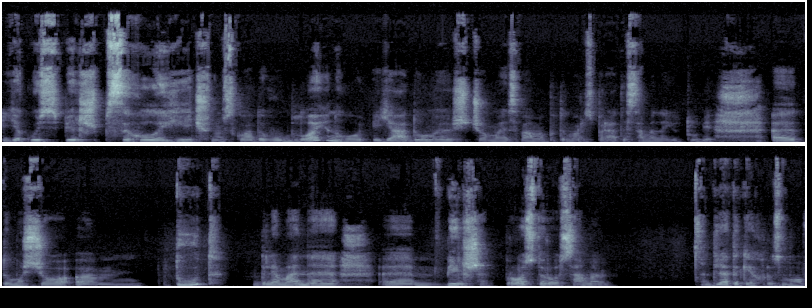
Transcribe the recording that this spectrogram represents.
якусь більш психологічну складову блогінгу, я думаю, що ми з вами будемо розбирати саме на Ютубі. Е, тому що ем, тут для мене ем, більше простору саме для таких розмов,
